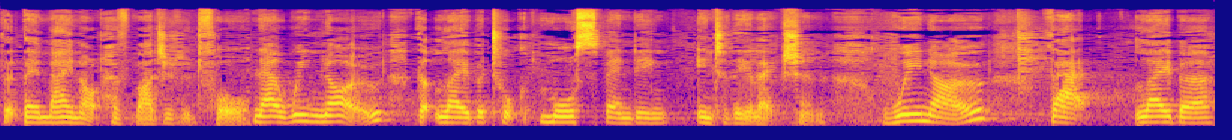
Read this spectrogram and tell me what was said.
That they may not have budgeted for. Now, we know that Labor took more spending into the election. We know that Labor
